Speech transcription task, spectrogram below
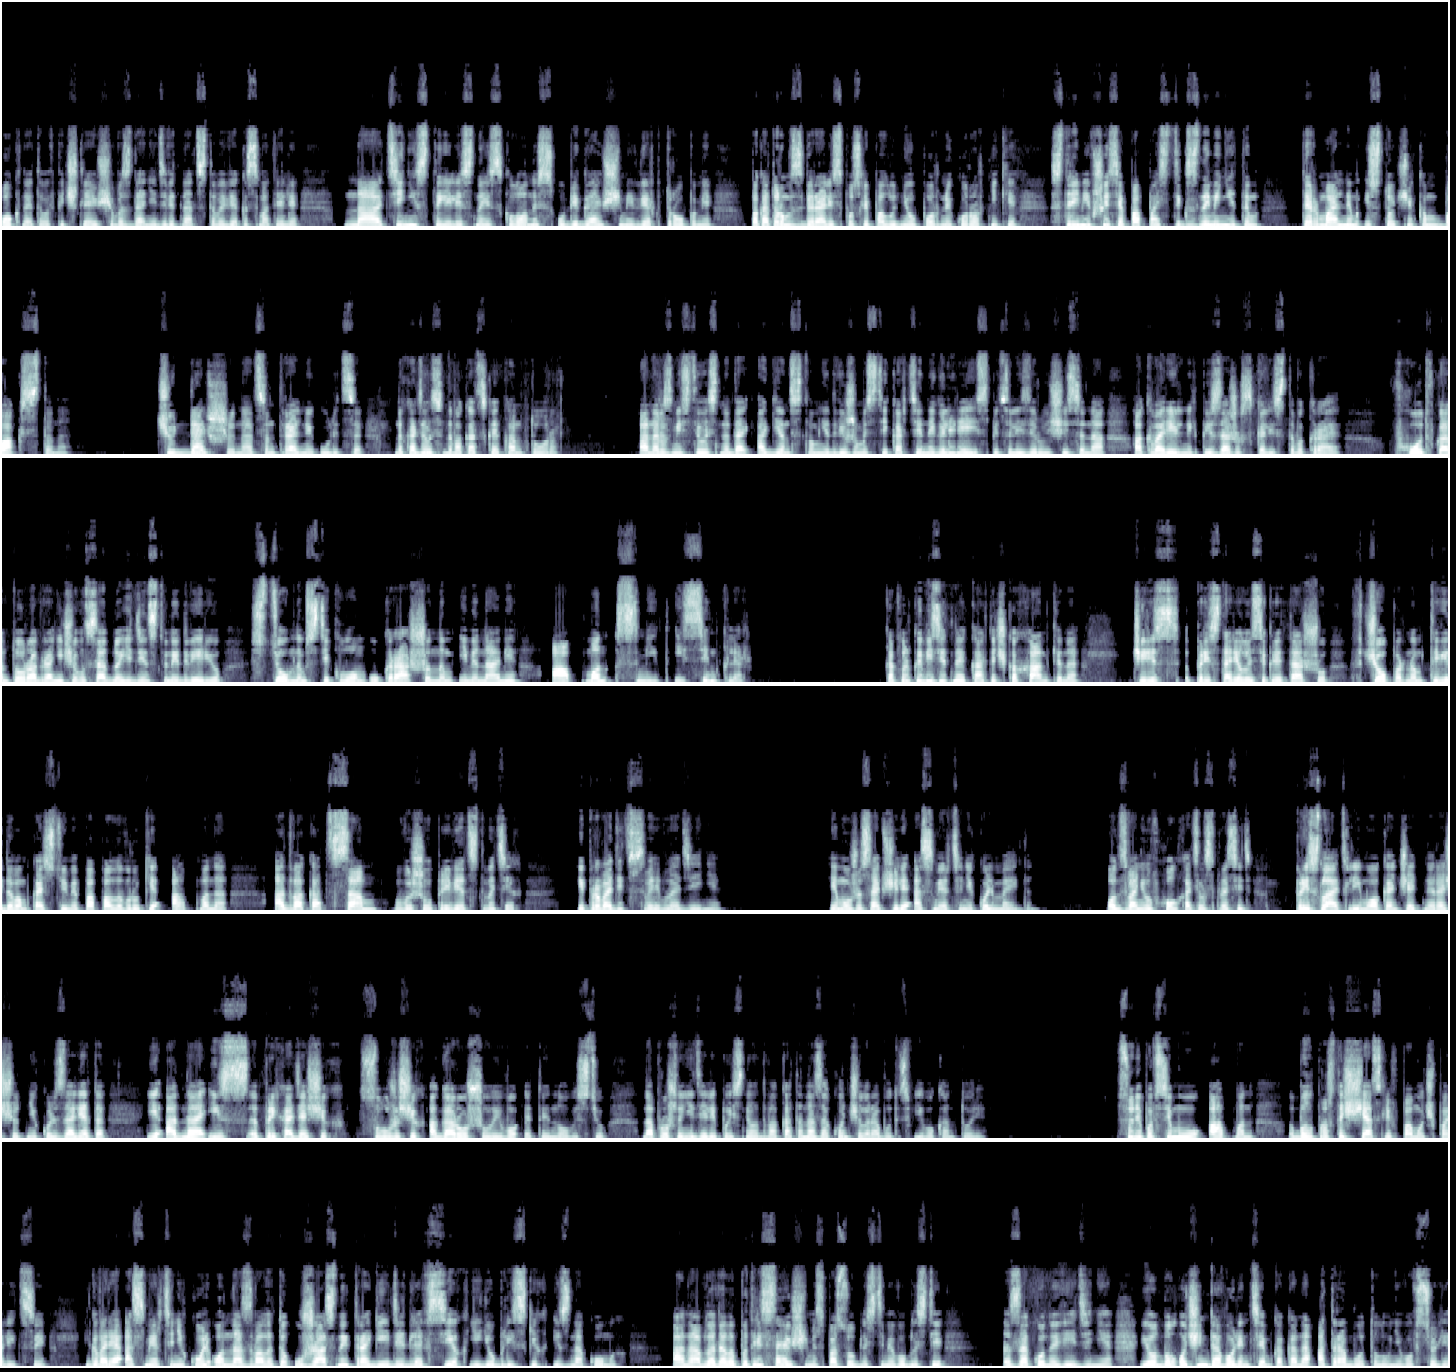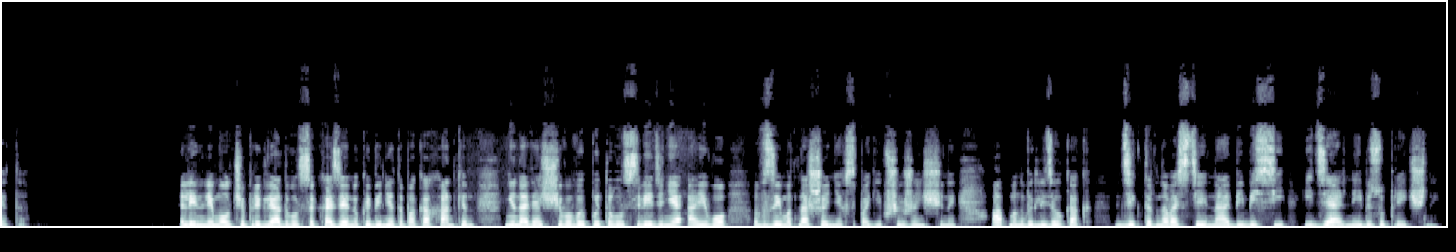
Окна этого впечатляющего здания XIX века смотрели на тенистые лесные склоны с убегающими вверх тропами, по которым взбирались после полудня упорные курортники, стремившиеся попасть к знаменитым термальным источникам Бакстона. Чуть дальше, на центральной улице, находилась адвокатская контора — она разместилась над агентством недвижимости и картинной галереей, специализирующейся на акварельных пейзажах скалистого края. Вход в контору ограничивался одной единственной дверью с темным стеклом, украшенным именами Апман, Смит и Синклер. Как только визитная карточка Ханкина через престарелую секретаршу в чопорном твидовом костюме попала в руки Апмана, адвокат сам вышел приветствовать их и проводить в свои владения. Ему уже сообщили о смерти Николь Мейден. Он звонил в холл, хотел спросить, прислать ли ему окончательный расчет Николь за лето, и одна из приходящих служащих огорошила его этой новостью. На прошлой неделе, пояснил адвокат, она закончила работать в его конторе. Судя по всему, Апман был просто счастлив помочь полиции. Говоря о смерти Николь, он назвал это ужасной трагедией для всех ее близких и знакомых. Она обладала потрясающими способностями в области законоведения, и он был очень доволен тем, как она отработала у него все лето. Линли молча приглядывался к хозяину кабинета, пока Ханкин ненавязчиво выпытывал сведения о его взаимоотношениях с погибшей женщиной. Апман выглядел как диктор новостей на BBC, идеальный и безупречный.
